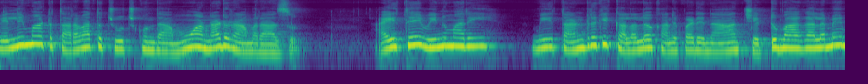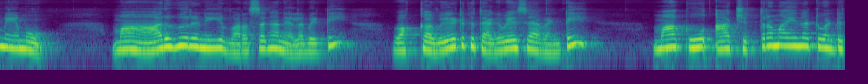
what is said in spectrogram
పెళ్ళి మాట తర్వాత చూచుకుందాము అన్నాడు రామరాజు. అయితే విను మరి మీ తండ్రికి కలలో కనపడిన చెట్టు భాగాలమే మేము. మా ఆరుగురిని వరుసగా నిలబెట్టి ఒక్క వేటుకు తెగవేశావంటే మాకు ఆ చిత్రమైనటువంటి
